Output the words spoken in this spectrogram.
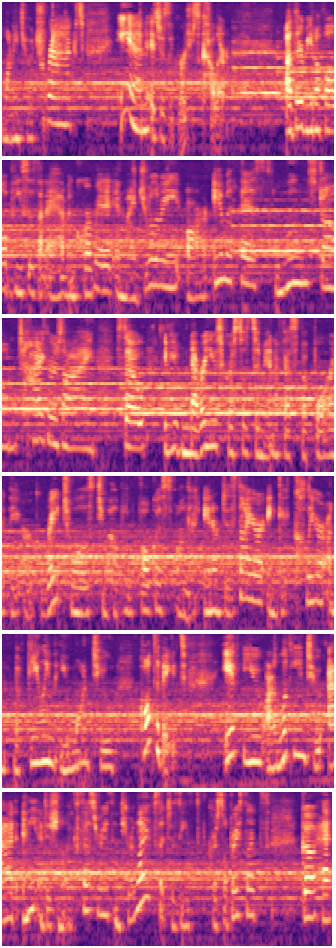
wanting to attract, and it's just a gorgeous color. Other beautiful pieces that I have incorporated in my jewelry are amethyst, moonstone, tiger's eye. So, if you've never used crystals to manifest before, they are great tools to help you focus on that inner desire and get clear on the feeling that you want to cultivate. If you are looking to add any additional accessories into your life, such as these crystal bracelets, go ahead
